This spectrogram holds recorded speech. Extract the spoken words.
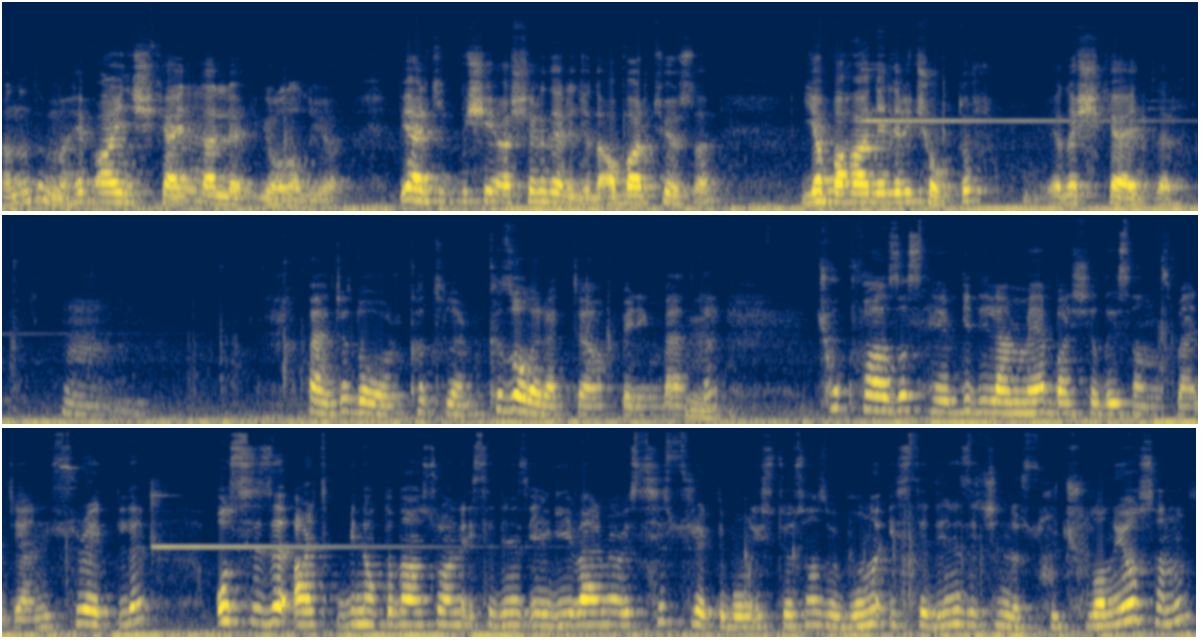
Anladın mı? Hep aynı şikayetlerle yol alıyor. Bir erkek bir şeyi aşırı derecede abartıyorsa ya bahaneleri çoktur ya da şikayetler. Hmm. Bence doğru. Katılıyorum. Kız olarak cevap vereyim ben de. Hı. Çok fazla sevgi dilenmeye başladıysanız bence yani sürekli o size artık bir noktadan sonra istediğiniz ilgiyi vermiyor ve siz sürekli bunu istiyorsanız ve bunu istediğiniz için de suçlanıyorsanız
